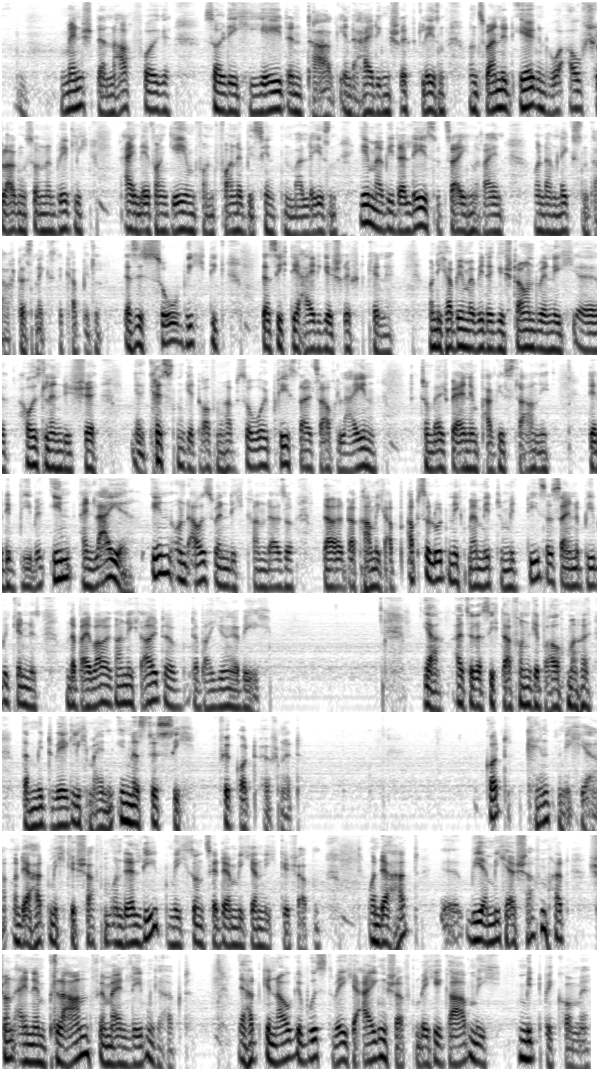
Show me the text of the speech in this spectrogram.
Mensch der Nachfolge sollte ich jeden Tag in der Heiligen Schrift lesen und zwar nicht irgendwo aufschlagen, sondern wirklich ein Evangelium von vorne bis hinten mal lesen. Immer wieder Lesezeichen rein und am nächsten Tag das nächste Kapitel. Das ist so wichtig, dass ich die Heilige Schrift kenne. Und ich habe immer wieder gestaunt, wenn ich äh, ausländische äh, Christen getroffen habe, sowohl Priester als auch Laien, zum Beispiel einen Pakistani, der die Bibel in, ein Laie, in- und auswendig kannte. Also da, da kam ich ab, absolut nicht mehr mit, mit dieser seiner Bibelkenntnis. Und dabei war er gar nicht alt, er, der war jünger wie ich. Ja, also dass ich davon Gebrauch mache, damit wirklich mein Innerstes sich für Gott öffnet. Gott kennt mich ja und er hat mich geschaffen und er liebt mich, sonst hätte er mich ja nicht geschaffen. Und er hat wie er mich erschaffen hat, schon einen Plan für mein Leben gehabt. Er hat genau gewusst, welche Eigenschaften, welche Gaben ich mitbekomme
